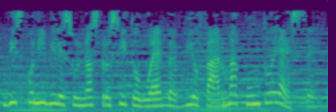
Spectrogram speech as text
disponibile sul nostro sito web biofarma.es.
